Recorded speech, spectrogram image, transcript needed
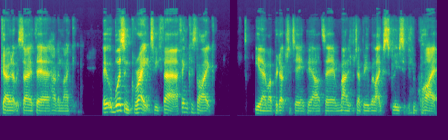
going up with Soho Theatre, having like it wasn't great to be fair. I think because like you know my production team, PR team, management team were like exclusively white,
